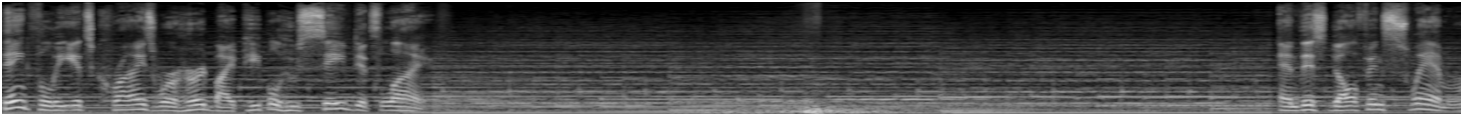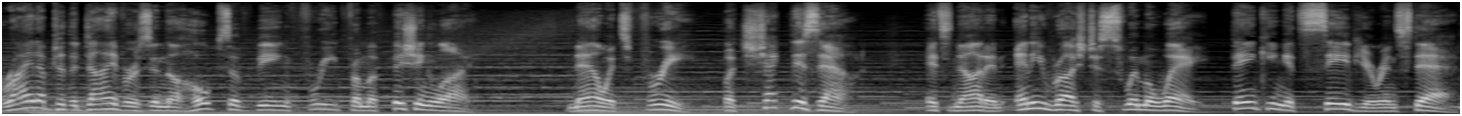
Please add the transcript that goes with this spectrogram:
Thankfully, its cries were heard by people who saved its life. and this dolphin swam right up to the divers in the hopes of being freed from a fishing line. Now it's free, but check this out. It's not in any rush to swim away, thanking its savior instead.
